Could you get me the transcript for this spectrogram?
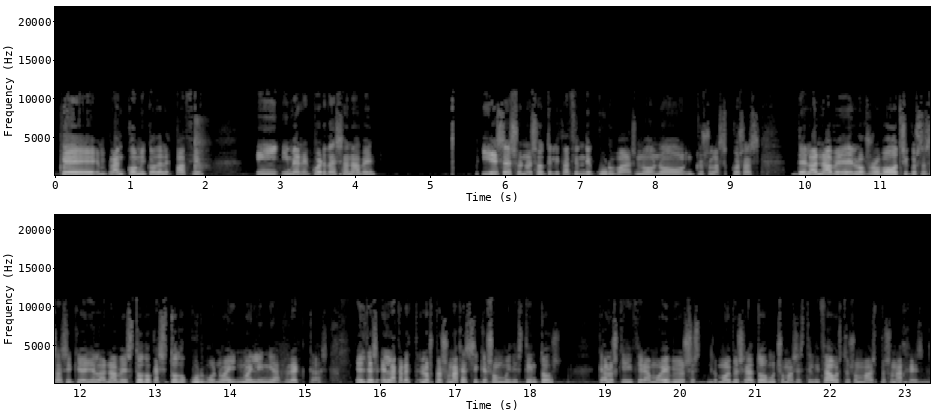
que en plan cómico del espacio. Y, y me recuerda esa nave y es eso, no esa utilización de curvas, no, no, incluso las cosas de la nave, los robots y cosas así que hay en la nave, es todo casi todo curvo, no hay, no hay líneas rectas. El en la, los personajes sí que son muy distintos que a los que hiciera Moebius. Moebius era todo mucho más estilizado, estos son más personajes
